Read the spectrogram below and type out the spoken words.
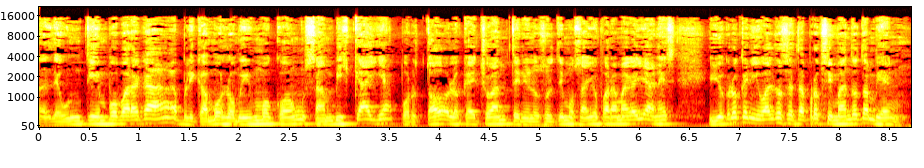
de un tiempo para acá aplicamos lo mismo con San Vizcaya por todo lo que ha hecho antes en los últimos años para Magallanes y yo creo que Nivaldo se está aproximando también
